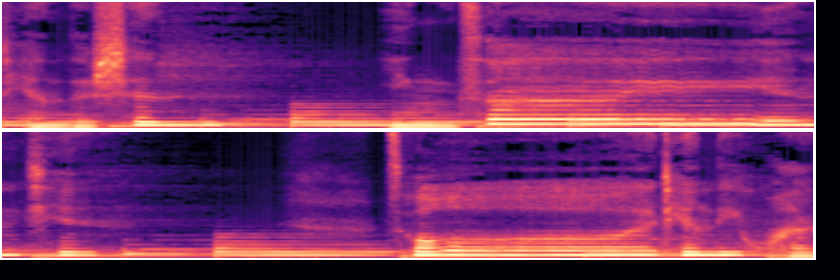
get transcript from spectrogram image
天的身影在眼前，昨天的欢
